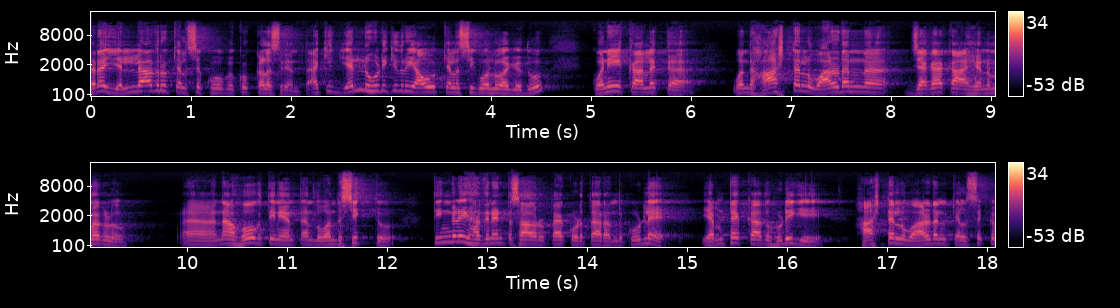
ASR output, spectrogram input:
ಜನ, ಎಲ್ಲಾದರೂ ಕೆಲಸಕ್ಕೆ ಹೋಗಬೇಕು, ಕಳಿಸ್ರಿ ಅಂತ. ಆಕೆಗೆ ಎಲ್ಲಿ ಹುಡುಕಿದ್ರು ಯಾವ ಕೆಲಸ ಸಿಗೋಲ್ವಾಗಿದ್ದು ಕೊನೆ ಕಾಲಕ್ಕೆ ಒಂದು ಹಾಸ್ಟೆಲ್ ವಾರ್ಡನ್ ಜಗಕ್ಕೆ ಆ ಹೆಣ್ಮಗಳು ನಾ ಹೋಗ್ತೀನಿ ಅಂತಂದು ಒಂದು ಸಿಕ್ತು. ತಿಂಗಳಿಗೆ ಹದಿನೆಂಟು ಸಾವಿರ ರೂಪಾಯಿ ಕೊಡ್ತಾರೆ ಅಂದ ಕೂಡಲೇ ಎಂ ಟೆಕ್ ಆದ ಹುಡುಗಿ ಹಾಸ್ಟೆಲ್ ವಾರ್ಡನ್ ಕೆಲಸಕ್ಕೆ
